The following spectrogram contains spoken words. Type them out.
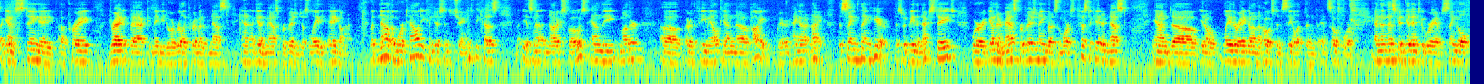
again sting a, a prey, drag it back maybe to a really primitive nest, and again mass provision, just lay the egg on it. But now the mortality conditions change because it's not, not exposed and the mother uh, or the female can uh, hide there and hang out at night. The same thing here. This would be the next stage where again they're mass provisioning, but it's a more sophisticated nest and uh, you know lay their egg on the host and seal it and, and so forth. And then this can get into where you have a single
